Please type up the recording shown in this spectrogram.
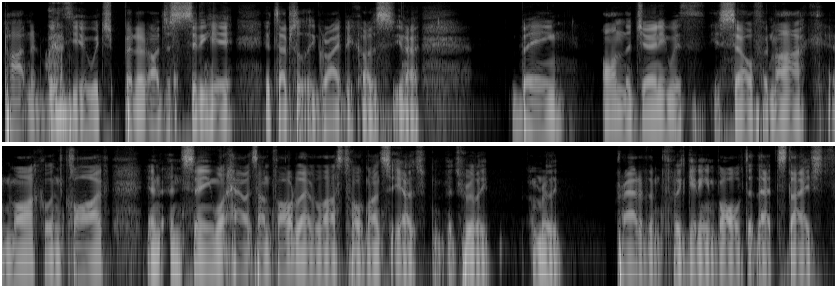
partnered with you. Which, but I just sitting here, it's absolutely great because you know, being on the journey with yourself and Mark and Michael and Clive, and, and seeing what how it's unfolded over the last twelve months. Yeah, it's it's really I'm really proud of them for getting involved at that stage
